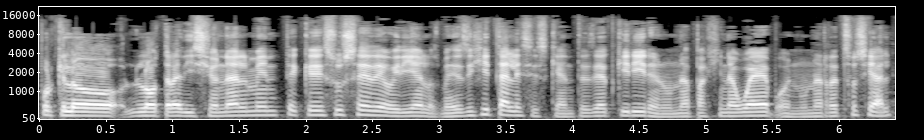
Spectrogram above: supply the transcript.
Porque lo, lo, tradicionalmente que sucede hoy día en los medios digitales es que antes de adquirir en una página web o en una red social,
